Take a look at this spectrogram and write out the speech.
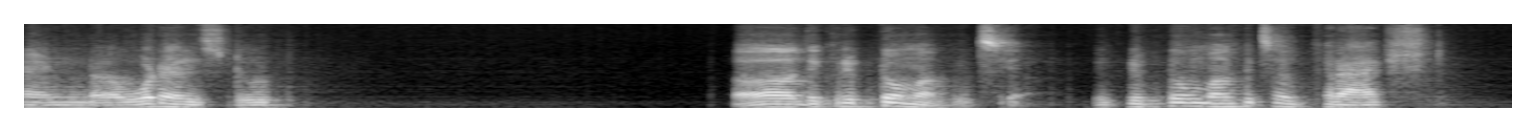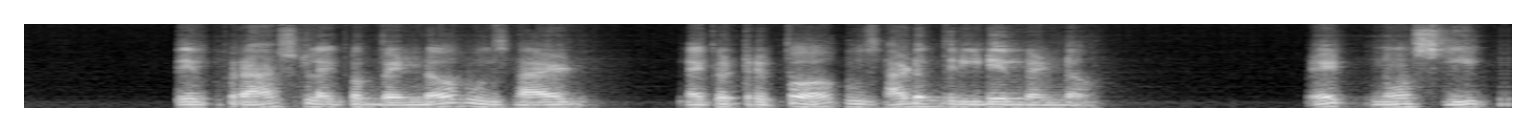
And uh, what else, dude? Uh, the crypto markets, yeah. The crypto markets have crashed. They've crashed like a bender who's had, like a tripper who's had a three day bender right? No sleep.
